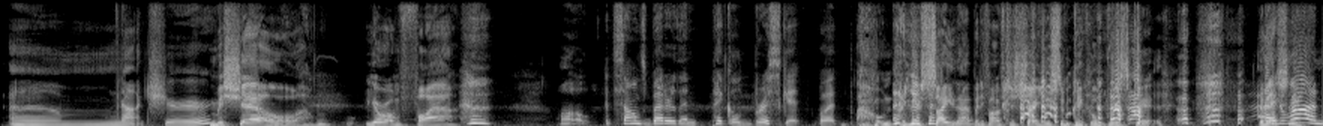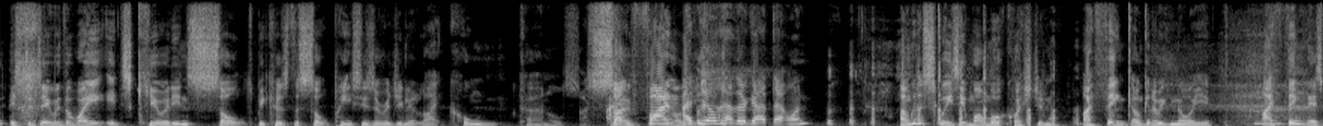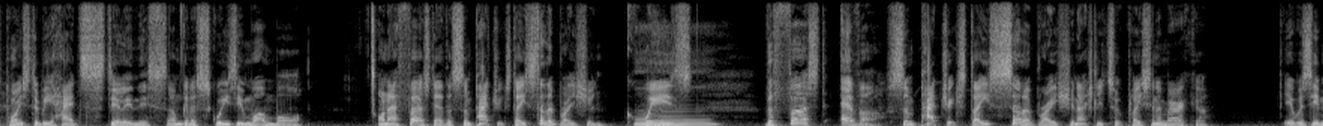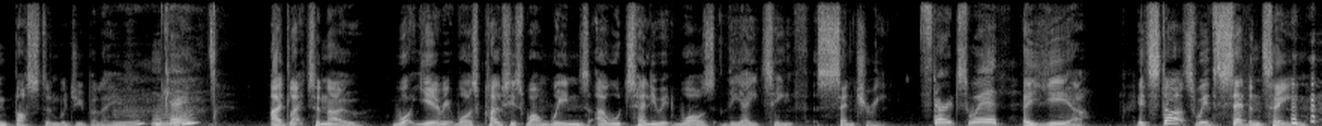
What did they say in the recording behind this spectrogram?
Um, not sure. Michelle, you're on fire. Well, it sounds better than pickled brisket, but Oh, you say that, but if I was to show you some pickled brisket, I'd run. It's to do with the way it's cured in salt because the salt pieces originally look like corn kernels. So finally, I feel Heather got that one. I'm going to squeeze in one more question. I think I'm going to ignore you. I think there's points to be had still in this. I'm going to squeeze in one more on our first ever St Patrick's Day celebration quiz. Mm-hmm. The first ever St Patrick's Day celebration actually took place in America. It was in Boston, would you believe? Mm-hmm. Okay. Mm-hmm. I'd like to know what year it was. Closest one wins. I will tell you it was the 18th century. Starts with A year. It starts with 17.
